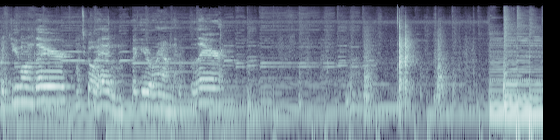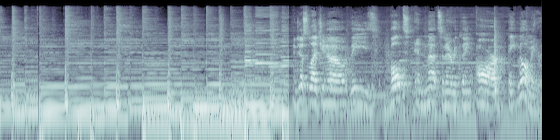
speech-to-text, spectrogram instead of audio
Put you on there. Let's go ahead and put you around there. And just to let you know, these bolts and nuts and everything are 8 millimeter.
